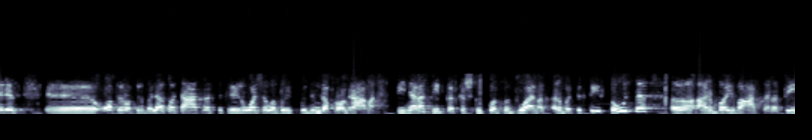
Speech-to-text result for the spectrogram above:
pokeris, uh, operos ir baleto teatras tikrai ruošia labai spūdingą programą. Tai nėra taip, kad kažkaip koncentruojamas arba tik tai sausį, uh, arba į vasarą. Tai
